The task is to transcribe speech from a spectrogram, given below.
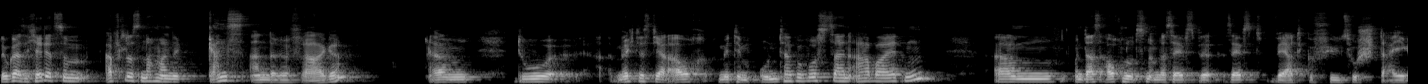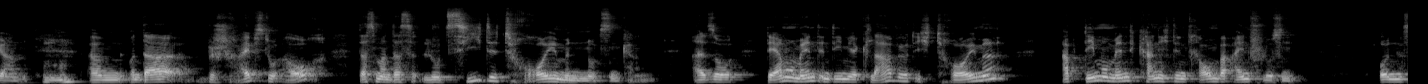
Lukas, ich hätte jetzt zum Abschluss nochmal eine ganz andere Frage. Ähm, du möchtest ja auch mit dem Unterbewusstsein arbeiten ähm, und das auch nutzen, um das Selbst Selbstwertgefühl zu steigern. Mhm. Ähm, und da beschreibst du auch, dass man das luzide Träumen nutzen kann. Also der Moment, in dem mir klar wird, ich träume, ab dem Moment kann ich den Traum beeinflussen. Und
